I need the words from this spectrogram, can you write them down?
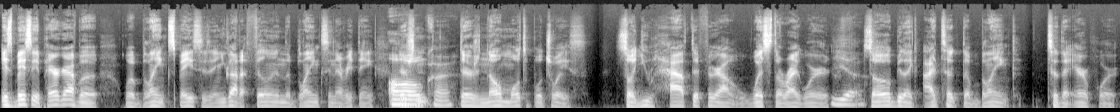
it's basically a paragraph but with blank spaces, and you got to fill in the blanks and everything. oh n- okay. there's no multiple choice, so you have to figure out what's the right word. Yeah. So it'll be like I took the blank to the airport,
